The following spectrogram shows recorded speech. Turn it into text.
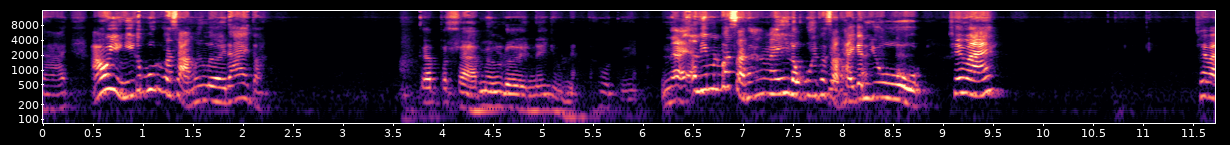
ซ้าย เอาอย่างนี้ก็พูดภาษาเมืองเลยได้ก่อนก็ภาษาเมืองเลยนะอยู่เนี่ยพูดเนี่ยไหนอันนี้มันภาษาไทยเราคุยภาษาไทยกันอยู่ ใช่ไหมใช่ไหม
